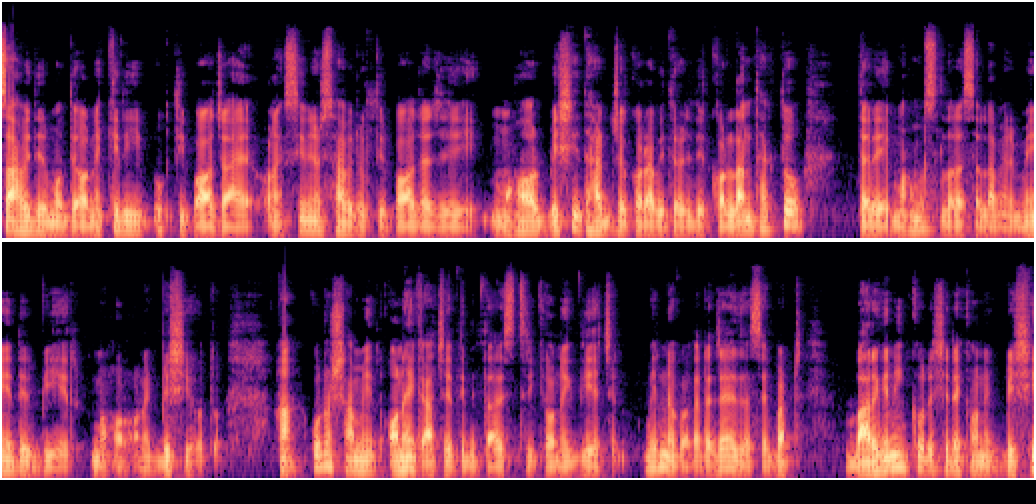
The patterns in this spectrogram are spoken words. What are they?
সাহাবিদের মধ্যে অনেকেরই উক্তি পাওয়া যায়, অনেক সিনিয়র সাহাবির উক্তি পাওয়া যায় যে মহর বেশি ধার্য করার ভিতরে যদি কল্যাণ থাকতো, তাহলে মোহাম্মদ সাল্লাহ সাল্লামের মেয়েদের বিয়ের মহর অনেক বেশি হতো। হ্যাঁ কোনো স্বামীর অনেক আছে, তিনি তার স্ত্রীকে অনেক দিয়েছেন, ভিন্ন কথাটা জায়জ আছে বাট বার্গেনিং করে সেটাকে অনেক বেশি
